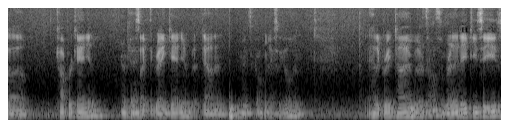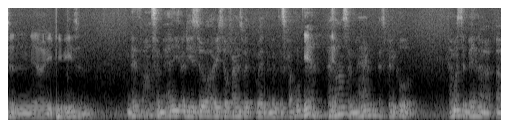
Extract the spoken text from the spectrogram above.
uh, Copper Canyon. Okay. It's like the Grand Canyon, but down in Mexico. Mexico, and had a great time. That's awesome, Rented man. ATCs and you know ATVs, and That's awesome, man. Do you still are you still friends with with, with this couple? yeah, That's yeah. awesome, man. That's pretty cool. That must have been a, a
